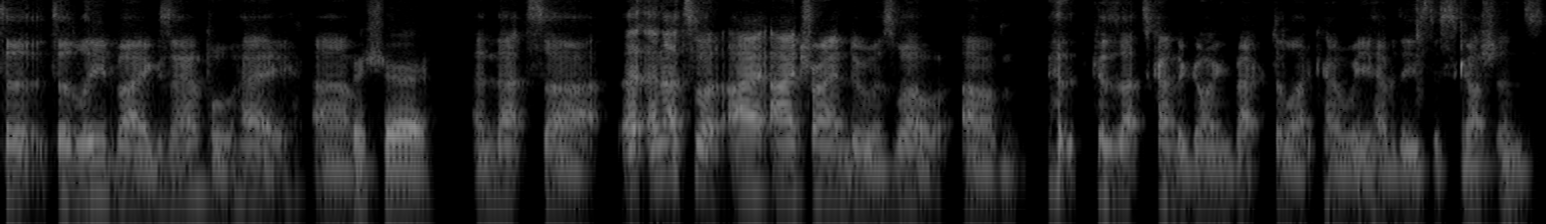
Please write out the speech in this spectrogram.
to to lead by example. Hey, um, for sure and that's uh and that's what I I try and do as well um because that's kind of going back to like how we have these discussions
